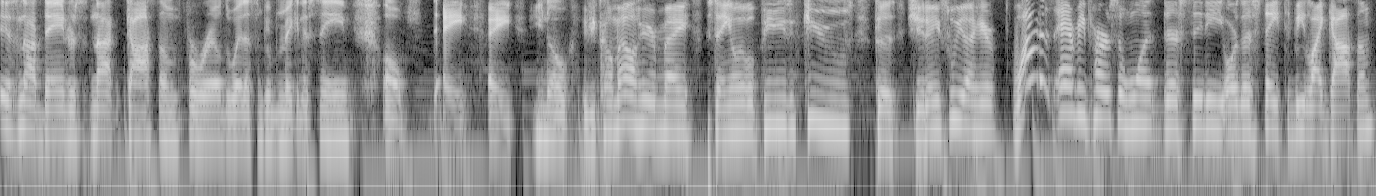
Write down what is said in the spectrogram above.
is not dangerous it's not gotham for real the way that some people are making it seem. Oh hey hey you know if you come out here man stay on your little p's and q's because shit ain't sweet out here. Why does every person want their city or their state to be like gotham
